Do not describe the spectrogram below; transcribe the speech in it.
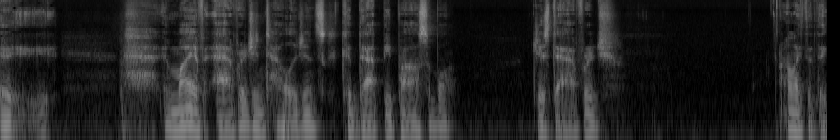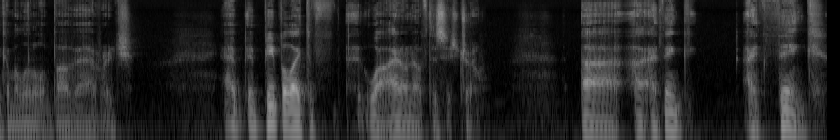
am I of average intelligence? Could that be possible? Just average? I like to think I'm a little above average. People like to, well, I don't know if this is true. Uh, I think I think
